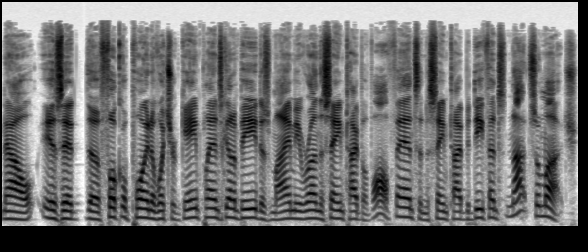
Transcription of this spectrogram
Now, is it the focal point of what your game plan is going to be? Does Miami run the same type of offense and the same type of defense? Not so much.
